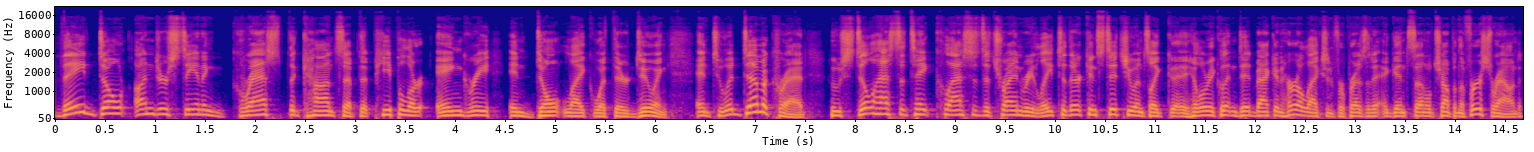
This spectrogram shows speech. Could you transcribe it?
they don't understand and grasp the concept that people are angry and don't like what they're doing. And to a Democrat who still has to take classes to try and relate to their constituents, like uh, Hillary Clinton did back in her election for president against Donald Trump in the first round,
